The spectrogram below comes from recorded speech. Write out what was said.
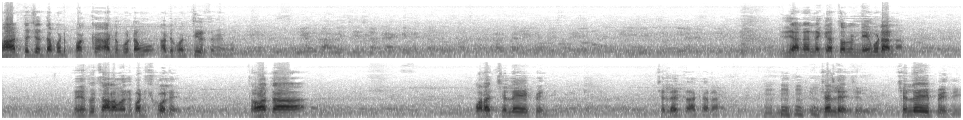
భారతీయ జనతా పార్టీ పక్క అడ్డుకుంటాము అడ్డుకొని తీరుతామేమో. ఇది అన్న గతంలో నేను కూడా అన్నా. నేను చాలా మంది పట్టించుకోలే. తర్వాత వాళ్ళ చెల్లె అయిపోయింది. చెల్లె దాకా చెల్లె చెల్లె అయిపోయింది.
